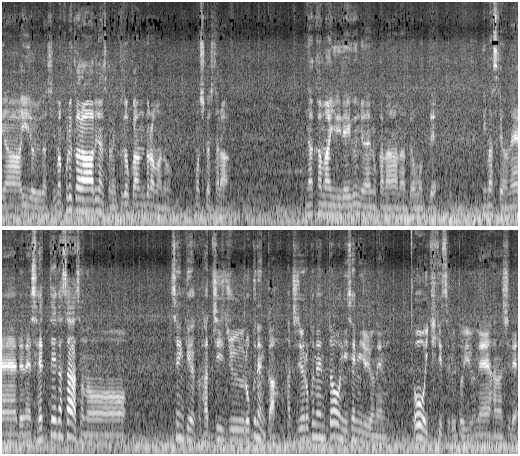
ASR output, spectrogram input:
いやーいい女優だし、まあ、これからあれじゃないですかね。工藤館ドラマのもしかしたら仲間入りでいくんじゃないのかななんて思って。いますけどね。でね設定がさその1986年か。86年と2024年を行き来するというね話で。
